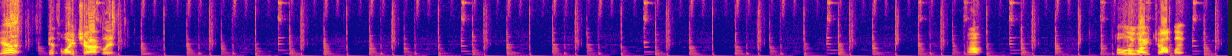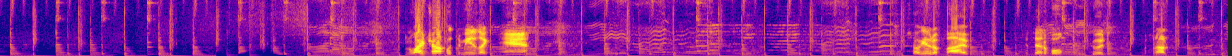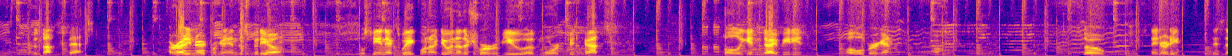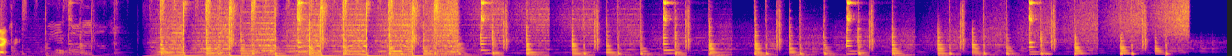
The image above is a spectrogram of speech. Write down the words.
Yeah, it's white chocolate. Oh, totally white chocolate. And white chocolate to me is like, eh. So I'll give it a five. It's edible. Good. Not. It's not the best. Alrighty, nerds. We're gonna end this video. We'll see you next week when I do another short review of more Kit Kats. Slowly getting diabetes all over again. Um, so, stay nerdy, stay sexy.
